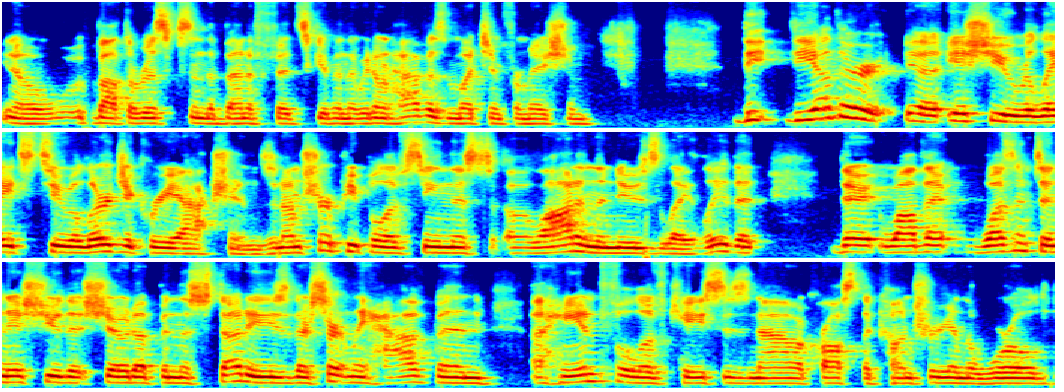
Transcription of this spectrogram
you know, about the risks and the benefits, given that we don't have as much information. The, the other uh, issue relates to allergic reactions. And I'm sure people have seen this a lot in the news lately that there, while that wasn't an issue that showed up in the studies, there certainly have been a handful of cases now across the country and the world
